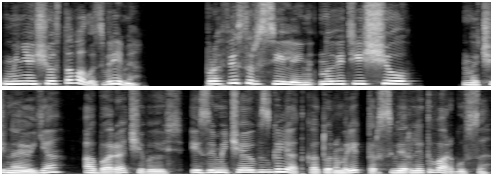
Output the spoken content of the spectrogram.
У меня еще оставалось время. Профессор Силейн, но ведь еще... Начинаю я, Оборачиваюсь и замечаю взгляд, которым ректор сверлит Варгуса.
